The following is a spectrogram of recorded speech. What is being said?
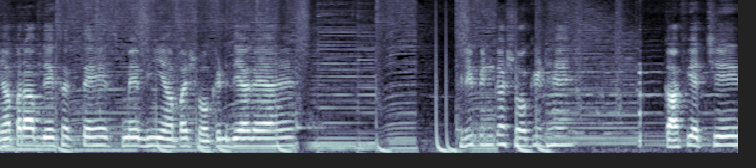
यहाँ पर आप देख सकते हैं, इसमें भी यहाँ पर शॉकेट दिया गया है। थ्री पिन का शॉकेट है। काफ़ी अच्छी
